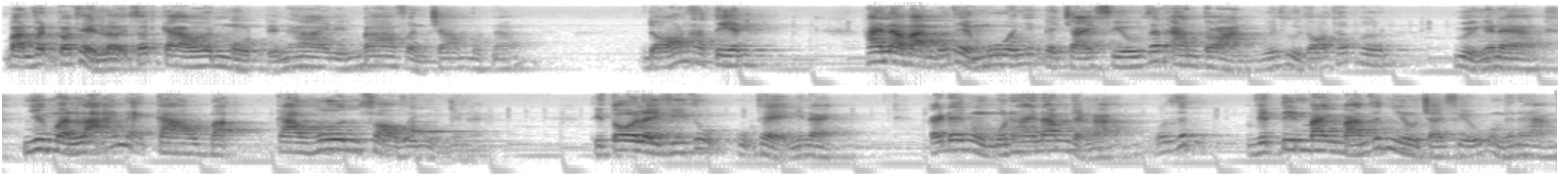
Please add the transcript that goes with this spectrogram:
bạn vẫn có thể lợi suất cao hơn 1 đến 2 đến 3 phần trăm một năm. Đó là tiền. Hay là bạn có thể mua những cái trái phiếu rất an toàn với rủi ro thấp hơn, gửi ngân hàng, nhưng mà lãi lại cao bạn cao hơn so với gửi ngân hàng. Thì tôi lấy ví dụ cụ thể như này. Cách đây khoảng một, hai năm chẳng hạn, có rất Vietinbank bán rất nhiều trái phiếu của ngân hàng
